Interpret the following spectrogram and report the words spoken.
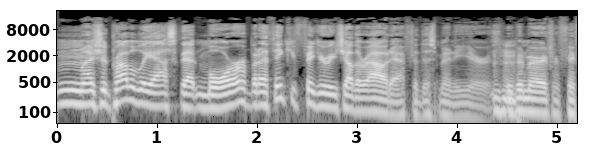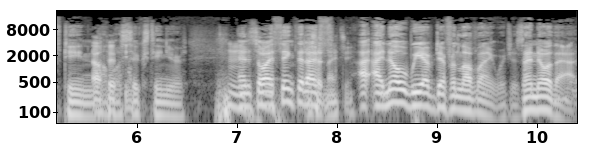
Mm, I should probably ask that more, but I think you figure each other out after this many years. We've been married for 15, Oh, almost 15. 16 years. and so I think that I I, I I know we have different love languages. I know that.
